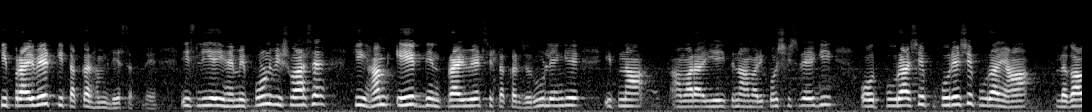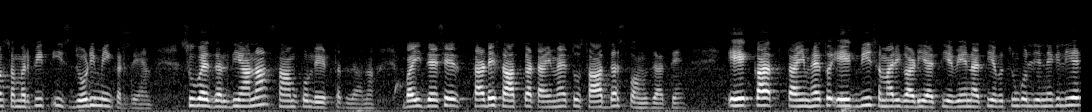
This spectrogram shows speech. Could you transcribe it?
कि प्राइवेट की टक्कर हम ले सकते हैं। इसलिए हमें पूर्ण विश्वास है कि हम एक दिन प्राइवेट से टक्कर ज़रूर लेंगे। इतना हमारा, ये इतना हमारी कोशिश रहेगी और पूरा से, पूरे से पूरा यहाँ लगाव समर्पित इस जोड़ी में ही करते हैं हम। सुबह जल्दी आना, शाम को लेट तक जाना। भाई जैसे साढ़े सात का टाइम है तो सात, दस पहुँच जाते हैं। एक का टाइम है तो एक बीस हमारी गाड़ी आती है वैन आती है बच्चों को लेने के लिए।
